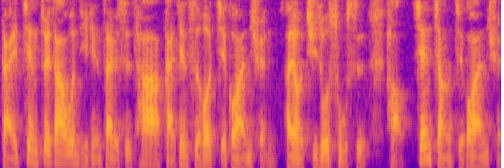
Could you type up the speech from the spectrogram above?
改建最大的问题点在于是它改建之后结构安全，还有居住舒适。好，先讲结构安全，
